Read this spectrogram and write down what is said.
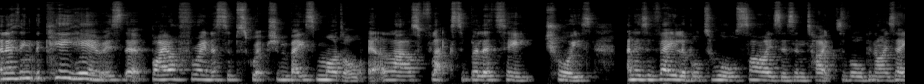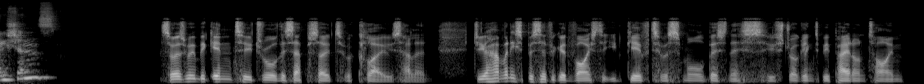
And I think the key here is that by offering a subscription based model, it allows flexibility, choice, and is available to all sizes and types of organisations. So, as we begin to draw this episode to a close, Helen, do you have any specific advice that you'd give to a small business who's struggling to be paid on time?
